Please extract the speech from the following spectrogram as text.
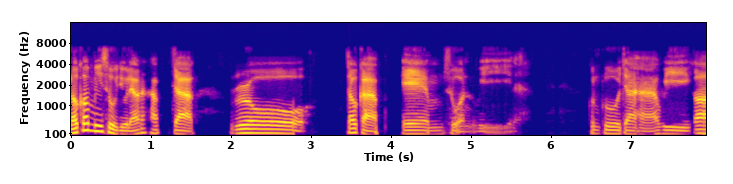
เราก็มีสูตรอยู่แล้วนะครับ จาก rho เท่ากับ m ส่วน v นะคุณครูจะหา v ก็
